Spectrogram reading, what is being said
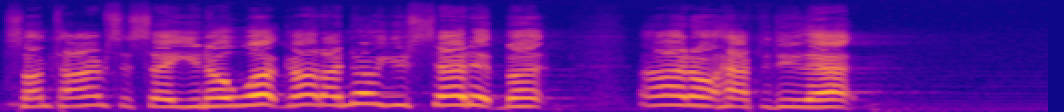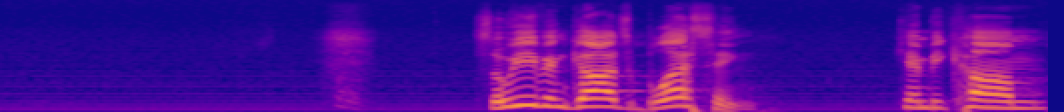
sometimes to say, you know what, God, I know you said it, but I don't have to do that. So even God's blessing can become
